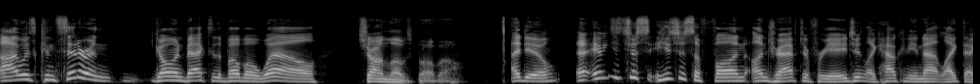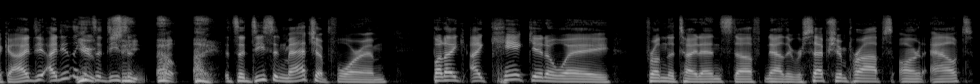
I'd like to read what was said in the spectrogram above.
I was considering going back to the Bobo well. Sean loves Bobo. I do. Uh, he's just he's just a fun undrafted free agent. Like, how can you not like that guy? I do. I do think it's a decent UCLA. it's a decent matchup for him, but I I can't get away from the tight end stuff. Now the reception props aren't out,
